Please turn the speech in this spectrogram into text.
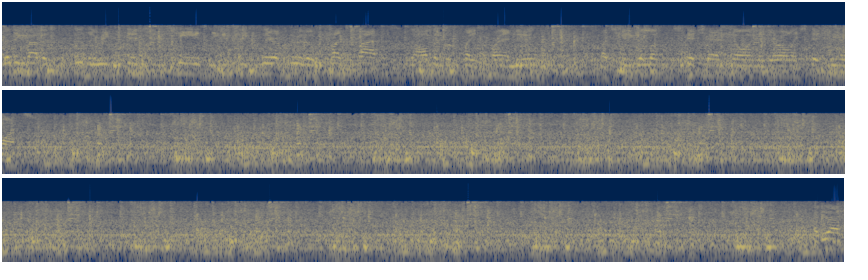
Good thing about this completely restitched machine is you can see clear through those punch flaps. It's all been replaced brand new. But you get a good look at the stitch heads knowing that they're only stitching once. I do have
